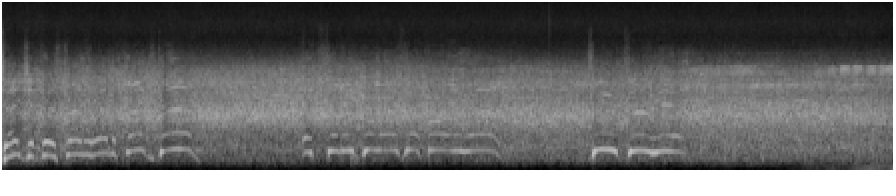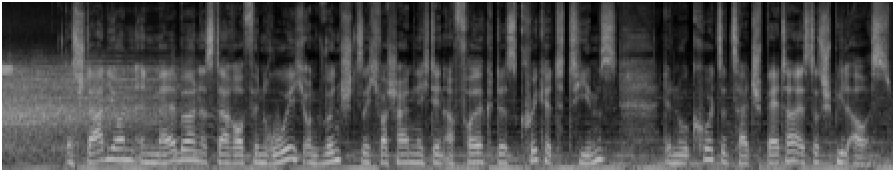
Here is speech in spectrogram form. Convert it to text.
danger for Australia here, the flag's down! It's an equaliser for Iran! 2-2 here. Das Stadion in Melbourne ist daraufhin ruhig und wünscht sich wahrscheinlich den Erfolg des Cricket-Teams, denn nur kurze Zeit später ist das Spiel aus.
